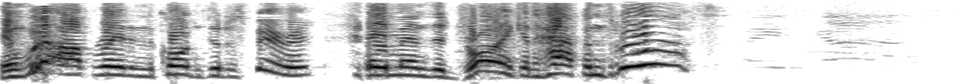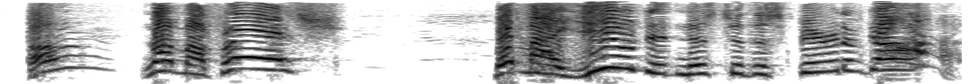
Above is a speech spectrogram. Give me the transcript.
and we're operating according to the Spirit, amen, the drawing can happen through us. Huh? Not my flesh, but my yieldedness to the Spirit of God.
